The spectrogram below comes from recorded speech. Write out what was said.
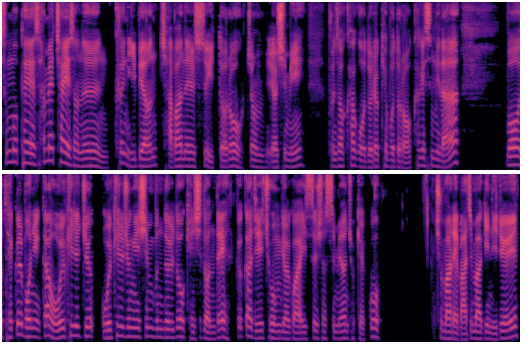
승무패 3회차에서는 큰 이변 잡아낼 수 있도록 좀 열심히 분석하고 노력해 보도록 하겠습니다. 뭐 댓글 보니까 올킬 중, 올킬 중이신 분들도 계시던데 끝까지 좋은 결과 있으셨으면 좋겠고, 주말의 마지막인 일요일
